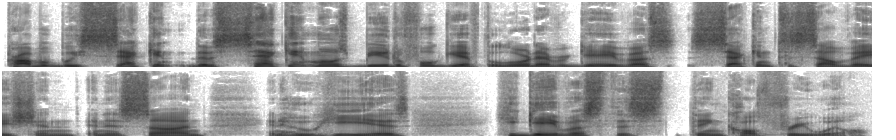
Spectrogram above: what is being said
probably second the second most beautiful gift the Lord ever gave us, second to salvation and his son and who he is. He gave us this thing called free will.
